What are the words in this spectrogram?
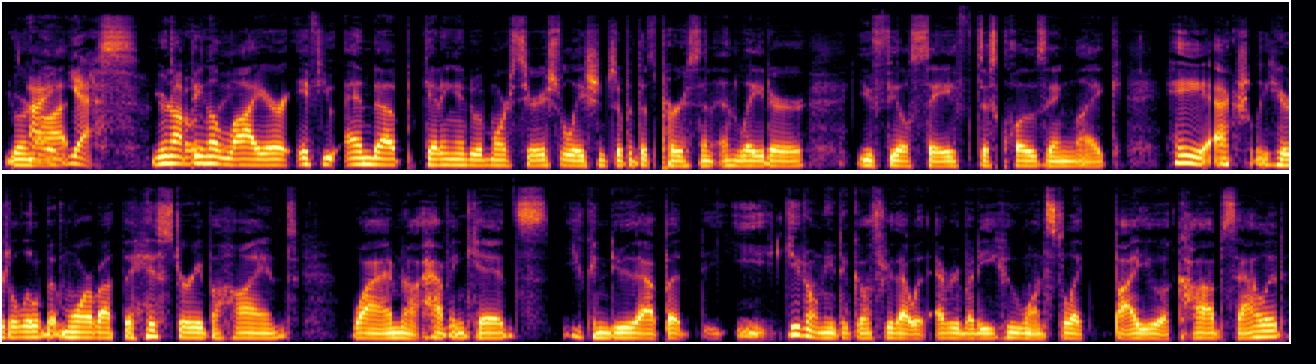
You're I- not yes. you're not being a liar. If you end up getting into a more serious relationship with this person and later you feel safe disclosing like hey actually here's a little bit more about the history behind why i'm not having kids you can do that but y- you don't need to go through that with everybody who wants to like buy you a cobb salad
